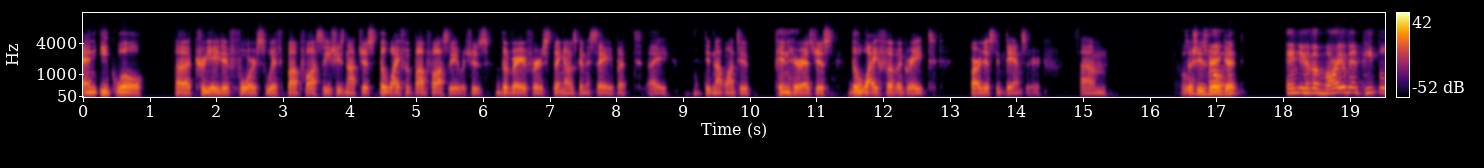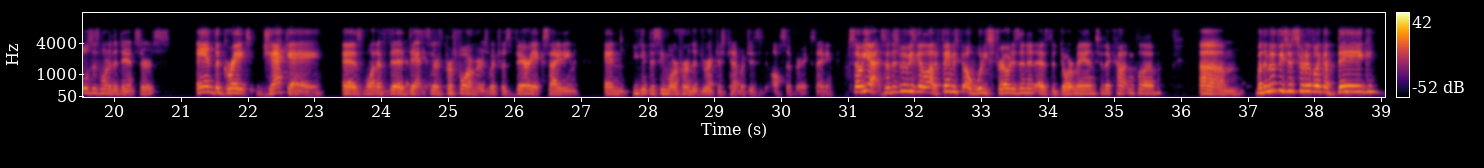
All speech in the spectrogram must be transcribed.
an equal uh, creative force with Bob Fosse. She's not just the wife of Bob Fosse, which is the very first thing I was going to say, but I did not want to pin her as just the wife of a great artist and dancer. Um, cool. So she's very oh, good. And you have a Mario Van Peebles as one of the dancers, and the great Jackie as one of the yes. dancer performers, which was very exciting. And you get to see more of her in the director's cut, which is also very exciting. So yeah, so this movie's got a lot of famous people. Oh, Woody Strode is in it as the doorman to the Cotton Club. Um, but the movie's just sort of like a big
